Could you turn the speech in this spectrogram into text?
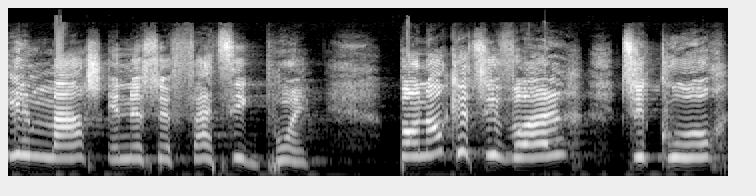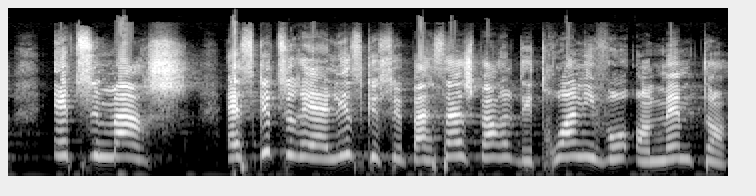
Ils marchent et ne se fatiguent point. Pendant que tu voles, tu cours et tu marches. Est-ce que tu réalises que ce passage parle des trois niveaux en même temps?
